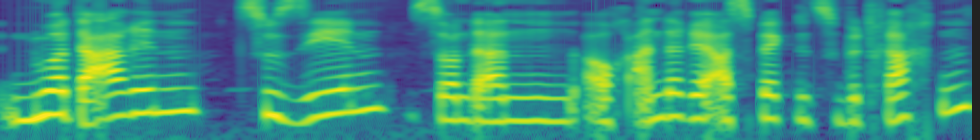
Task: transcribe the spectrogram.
nur darin zu sehen, sondern auch andere Aspekte zu betrachten.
